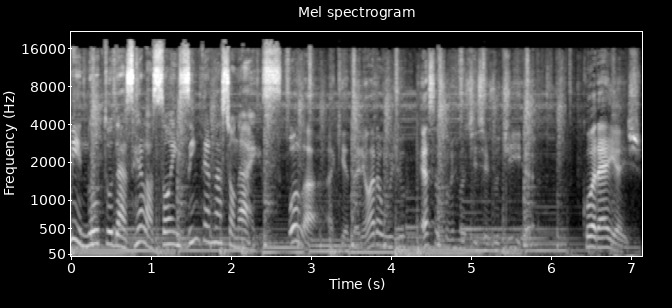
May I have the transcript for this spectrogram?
Minuto das Relações Internacionais. Olá, aqui é Daniel Araújo. Essas são as notícias do dia. Coreias.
